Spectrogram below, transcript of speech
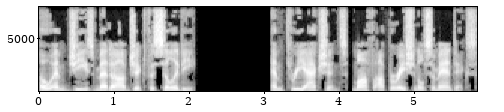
OMG's MetaObject Facility M3 Actions, MOF Operational Semantics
